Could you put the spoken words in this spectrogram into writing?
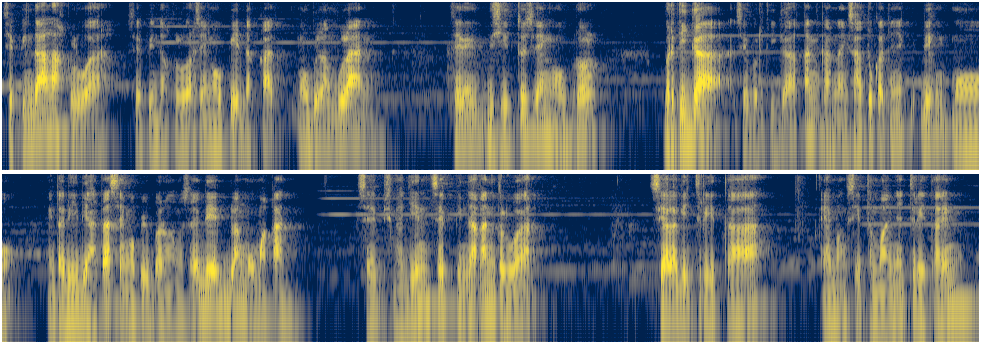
saya pindahlah keluar. Saya pindah keluar saya ngopi dekat mobil ambulan. Saya di situ saya ngobrol bertiga. Saya bertiga kan karena yang satu katanya dia mau yang tadi di atas saya ngopi bareng sama saya dia bilang mau makan. Saya habis ngajiin saya pindah kan keluar. Saya lagi cerita emang si temannya ceritain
